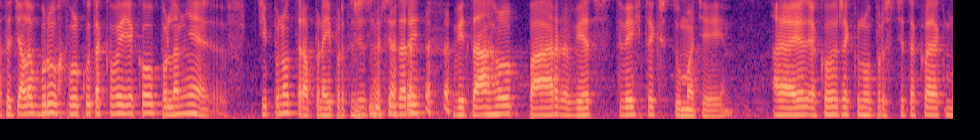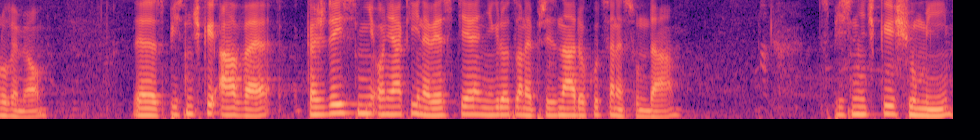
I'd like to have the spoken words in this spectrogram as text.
a teď ale budu chvilku takový jako podle mě vtipno trapnej, protože jsem si tady vytáhl pár věc z tvých textů, Matěj. A já je jako řeknu prostě takhle, jak mluvím, jo. Z písničky AV, každý sní o nějaký nevěstě, nikdo to nepřizná, dokud se nesundá. Z písničky šumí,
